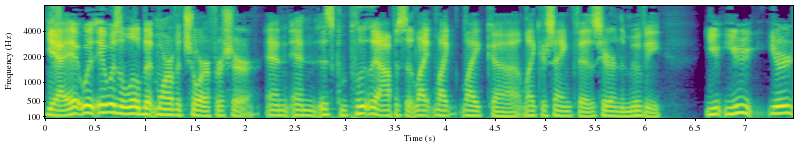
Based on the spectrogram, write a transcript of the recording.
Yeah, it was it was a little bit more of a chore for sure, and and it's completely opposite. Like like like uh, like you're saying, Fizz here in the movie, you you you're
